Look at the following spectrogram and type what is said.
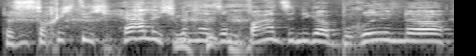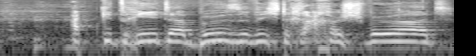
Das ist doch richtig herrlich, wenn da so ein wahnsinniger, brüllender, abgedrehter Bösewicht Rache schwört.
